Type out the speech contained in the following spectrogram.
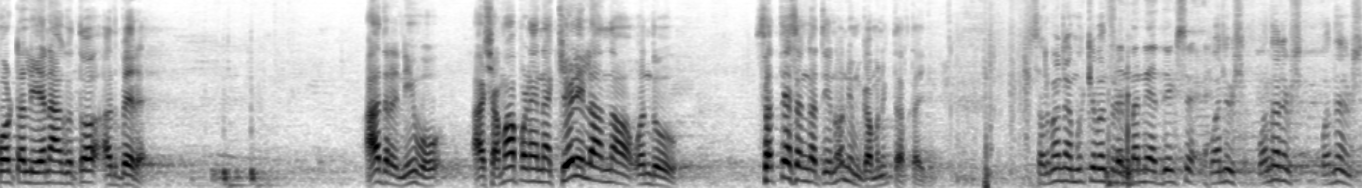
ಕೋರ್ಟಲ್ಲಿ ಏನಾಗುತ್ತೋ ಅದು ಬೇರೆ. ಆದರೆ ನೀವು ಆ ಕ್ಷಮಾಪಣೆನ ಕೇಳಿಲ್ಲ ಅನ್ನೋ ಒಂದು ಸತ್ಯ ಸಂಗತಿಯನ್ನು ನಿಮ್ಮ ಗಮನಕ್ಕೆ ತರ್ತಾ ಇದ್ದೀನಿ. ಸನ್ಮಾನ್ಯ ಮುಖ್ಯಮಂತ್ರಿ ಸನ್ಮಾನ್ಯ ಅಧ್ಯಕ್ಷ. ಒಂದು ನಿಮಿಷ ಒಂದೇ ನಿಮಿಷ ಒಂದೇ ನಿಮಿಷ.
